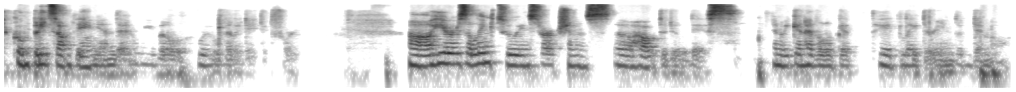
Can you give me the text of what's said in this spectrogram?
to complete something and then we will, we will validate it for you. here is a link to instructions how to do this and we can have a look at it later in the demo.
